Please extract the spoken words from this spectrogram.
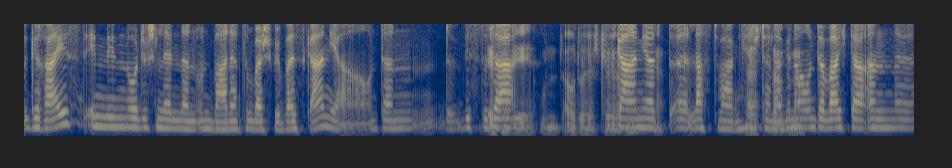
gereist in den nordischen Ländern und war da zum Beispiel bei Scania und dann bist du LKW da und Autohersteller. Scania ja. äh, Lastwagenhersteller, Lastwagen, genau. Und da war ich da an äh,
